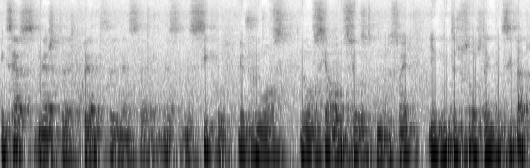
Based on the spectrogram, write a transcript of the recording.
insere-se nesta corrente, nessa, nessa, nesse ciclo, mesmo que não, não oficial, oficioso de comemorações, e muitas pessoas têm participado.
